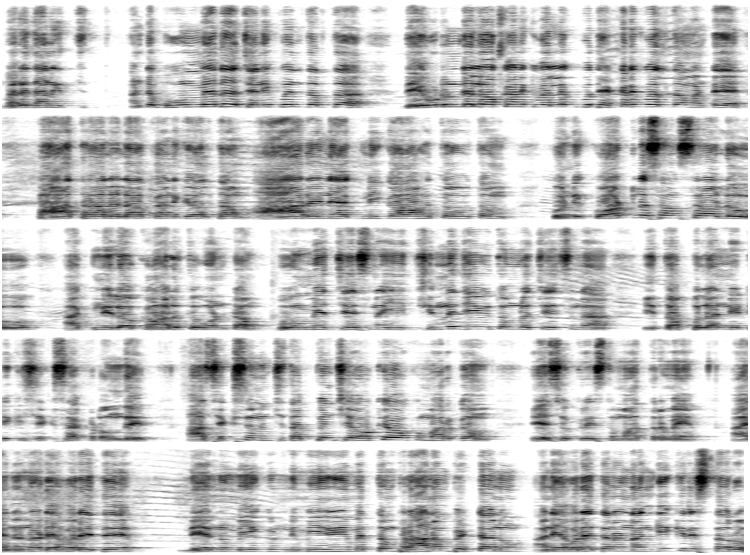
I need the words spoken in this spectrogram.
మరి దానికి అంటే భూమి మీద చనిపోయిన తర్వాత దేవుడుండే లోకానికి వెళ్ళకపోతే ఎక్కడికి వెళ్తామంటే పాతాల లోకానికి వెళ్తాం. ఆరని అగ్నికి ఆహుతి అవుతాం. కొన్ని కోట్ల సంవత్సరాలు అగ్నిలో కాలుతూ ఉంటాం. భూమి మీద చేసిన ఈ చిన్న జీవితంలో చేసిన ఈ తప్పులన్నిటికీ శిక్ష అక్కడ ఉంది. ఆ శిక్ష నుంచి తప్పించే ఒకే ఒక మార్గం యేసుక్రీస్తు మాత్రమే. ఆయన అన్నాడు ఎవరైతే నేను మీకు మీ నిమిత్తం ప్రాణం పెట్టాను అని ఎవరైతే నన్ను అంగీకరిస్తారో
